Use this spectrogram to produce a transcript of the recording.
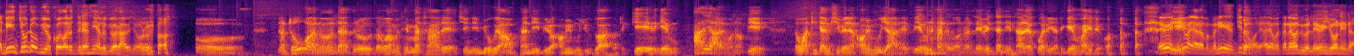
အတင်းကျိုးတုပ်ပြီးတော့ခေါ်သွားလို့တင်တန်းဆင်းရလို့ပြောတာပဲကျွန်တော်တို့တော့ဟို တော့တော့ကနော်ဒါသူတို့တော့မထင်မှတ်ထားတဲ့အခြေအနေမျိုးကိုရအောင်ဖန်တီးပြီးတော့အောင်မြင်မှုယူသွားဆိုတကယ်တကယ်အားရတယ်ဗောနော်ပြီးရင်လုံးဝအထိကိမရှိဘဲနဲ့အောင်မြင်မှုရတယ်ပြီးရင်ခုနကတော့နော် level တက်နေထားတဲ့အကွက်တွေကတကယ်မိုက်တယ်ဗောအဲနေမှရတော့မနေ့ပြစ်တော့ပါလေအဲ့ကြောင့်တန်တဲ့လူကလေဝင်ရောနေတာ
